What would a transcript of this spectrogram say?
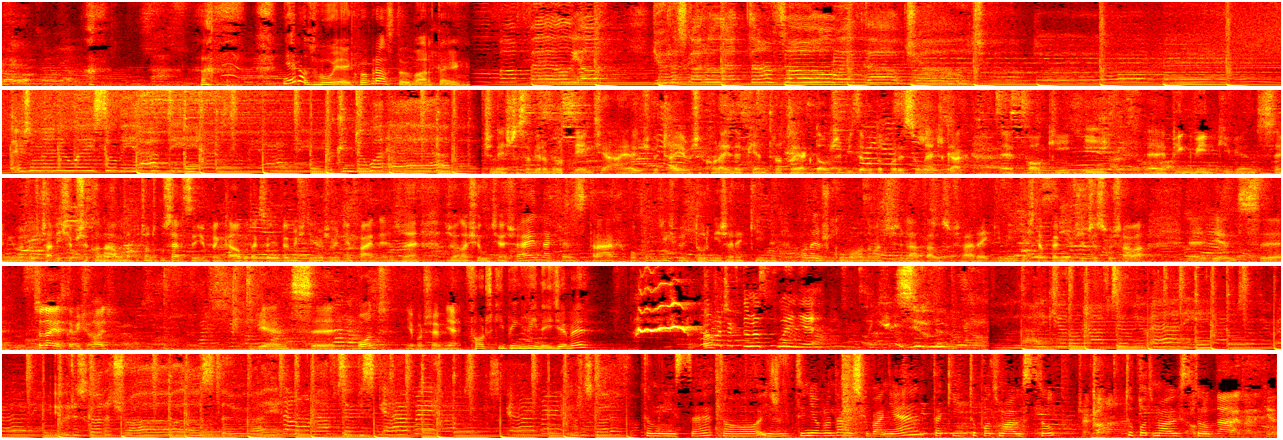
Nie no, wujek, po prostu Bartek. Dziewczyny jeszcze sobie robią zdjęcie, a ja już wyczaiłem, że kolejne piętro to jak dobrze widzę, bo to po rysuneczkach e, foki i e, pingwinki, więc e, mimo, że już Charlie się przekonały, na początku serce mi pękało, bo tak sobie wymyśliłem, że będzie fajne, że, że ona się ucieszy, a jednak ten strach, bo powiedzieliśmy durni, że rekiny. Ona już kuma, ona ma 3 lata, usłyszała rekin i gdzieś tam pewnie w życiu słyszała, e, więc... E, tutaj jestem, Misiu, chodź. Więc e, błąd niepotrzebnie. Foczki i pingwiny, idziemy? Zobacz, jak do nas płynie. Jezu. To miejsce, to jeżeli ty nie oglądałeś chyba, nie? Taki tupot małych stóp. Czego? Tupot małych stóp.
